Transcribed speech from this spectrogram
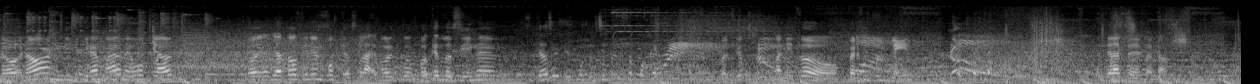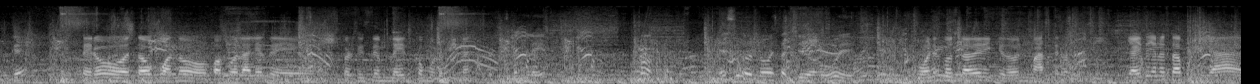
No, no, ni siquiera más, nuevo Cloud. Ya, ya todos tienen Pocket, Pocket, Pocket Lucina. ¿Te hace que por necesito esta poca? Pues que maldito Persistent Blade. Te enteraste de eso, ¿no? ¿Qué? Pero he estado jugando bajo el alias de Persistent Blade como Lucina. ¿Qué Blade? No, eso no está chido. Uy. Jugó en y quedó en Master, así. Y ahorita ya no está porque ya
